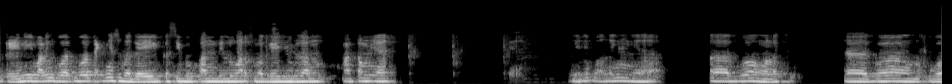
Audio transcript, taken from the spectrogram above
Oke, ini paling buat gua tagnya sebagai kesibukan di luar sebagai jurusan matemnya. Ini paling ya eh, gua ngoleksi eh, gua gua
